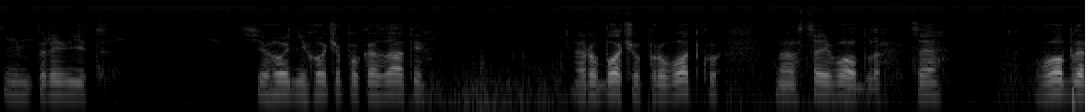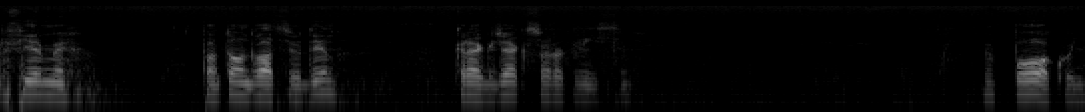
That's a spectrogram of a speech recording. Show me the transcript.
Всім привіт! Сьогодні хочу показати робочу проводку на цей воблер. Це воблер фірми Phantom 21 Crackjack 48. Ну, По окуню.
